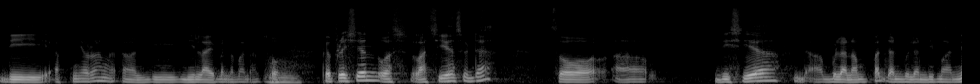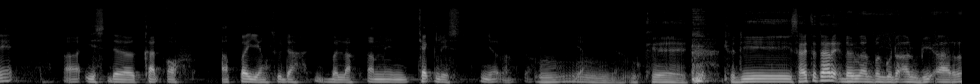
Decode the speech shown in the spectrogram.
di apa orang uh, dinilai benar-benar. So preparation was last year sudah. So uh, this year uh, bulan 4 dan bulan 5 ni uh, is the cut off apa yang sudah berlak I mean checklist orang tu. Ya. Hmm, Okey. Jadi saya tertarik dengan penggunaan VR.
